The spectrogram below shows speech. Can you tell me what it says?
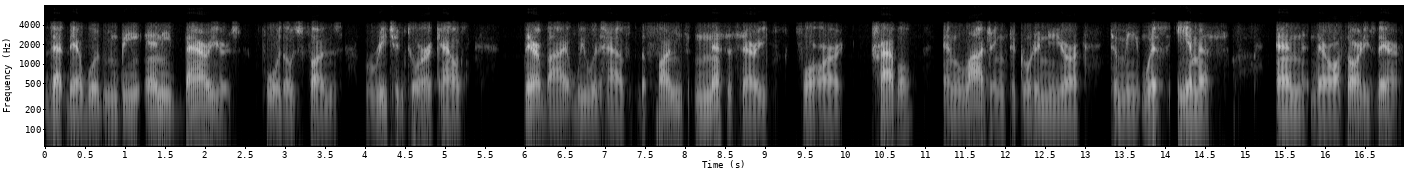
that there wouldn't be any barriers for those funds reaching to our accounts. Thereby we would have the funds necessary for our travel and lodging to go to New York to meet with EMS and their authorities there.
